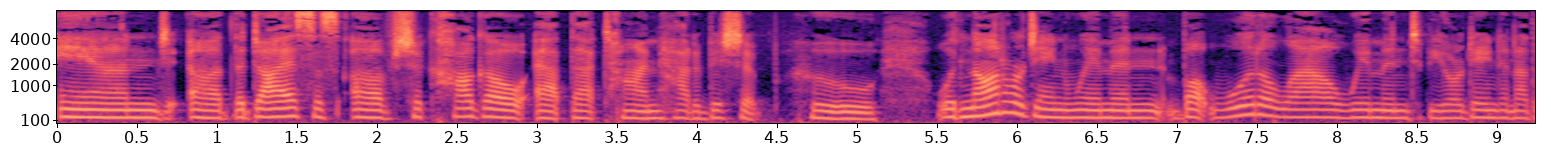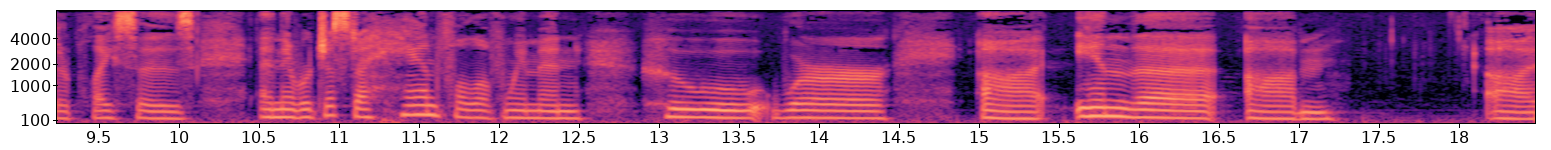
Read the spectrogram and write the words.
and uh, the Diocese of Chicago at that time had a bishop who would not ordain women but would allow women to be ordained in other places. And there were just a handful of women who were uh, in the um, uh,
